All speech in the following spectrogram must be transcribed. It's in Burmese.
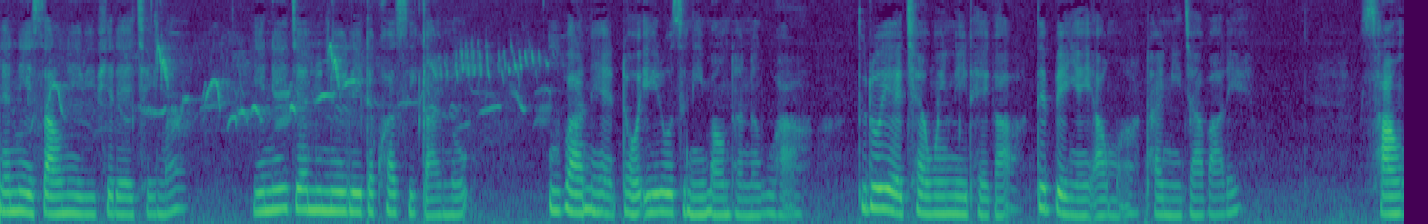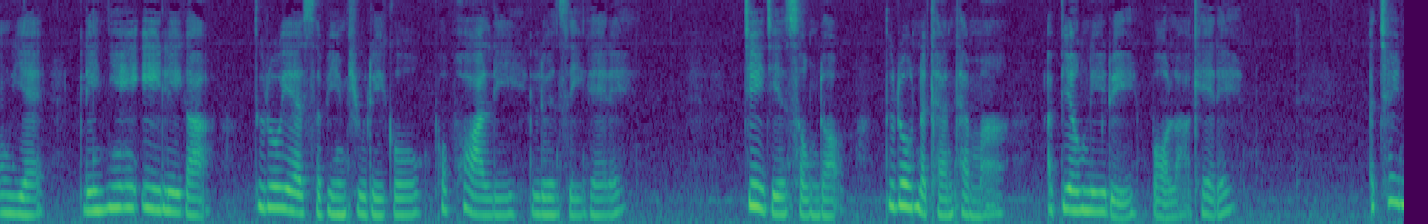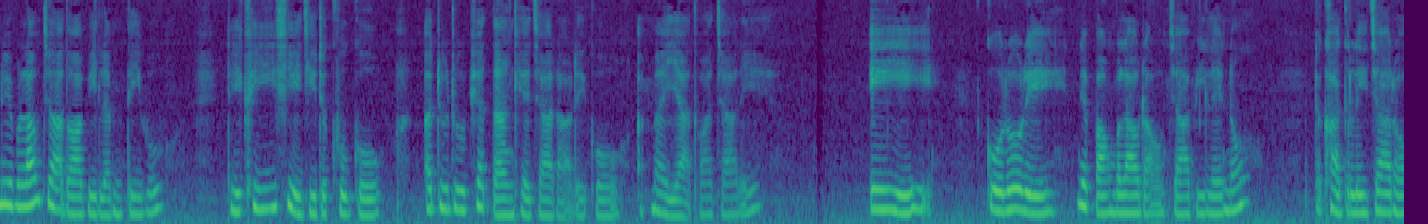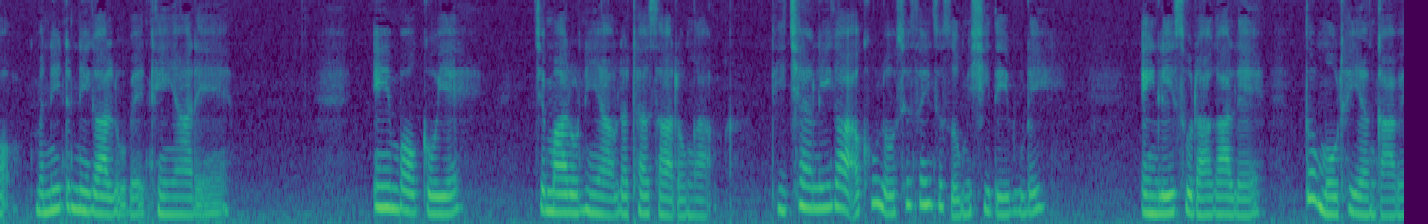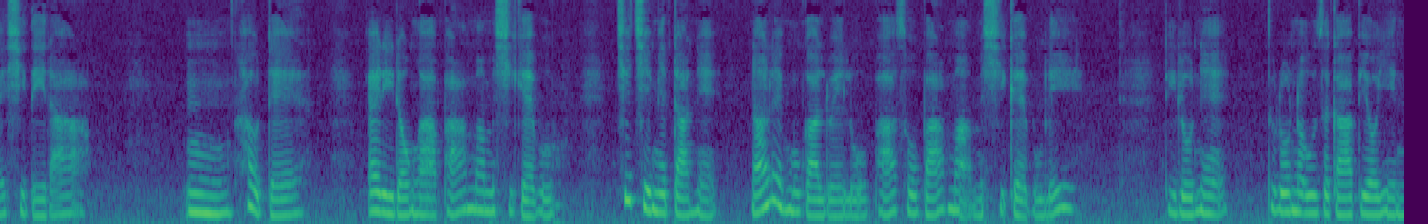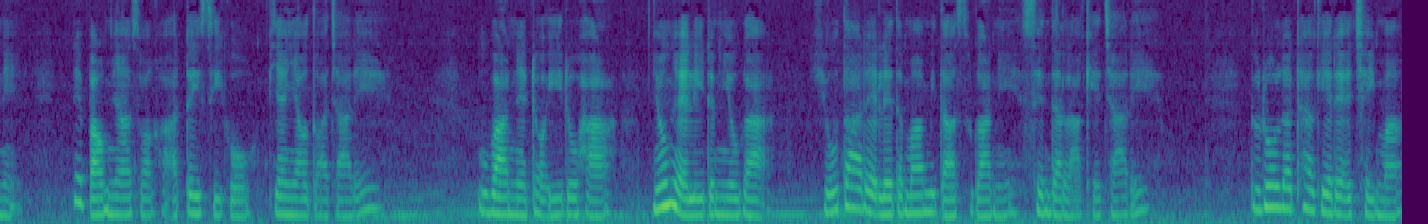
ညနေဆောင်နေပြီဖြစ်တဲ့အချိန်မှာရင်းနှီးချမ်းနွေ့နွေ့လေးတစ်ခွက်စီကိုင်းလို့ဥပါနဲ့ဒေါ်အေးတို့ဇနီးမောင်နှံတို့ဟာသူတို့ရဲ့ခြံဝင်းလေးထဲကတစ်ပင်ရိပ်အောက်မှာထိုင်နေကြပါတယ်။ဆောင်းဦးရဲ့လင်းညင်းအေးလေးကသူတို့ရဲ့သပင်ဖြူတွေကို ဖွားဖွားလေးလွင်စေခဲ့တယ်။ကြည်ချင်းဆုံတော့သူတို့နှကန်းထက်မှာအပြုံးလေးတွေပေါ်လာခဲ့တယ်။အချိန်တွေဘလောက်ကြာသွားပြီလဲမသိဘူး။ ဒီခရီးရှည်ကြီးတစ်ခုကို အတူတူဖြတ်တန်းခဲ့ကြတာတွေကို အမှတ်ရသွားကြတယ်။အေးကြီးကိုတို့တွေနှစ်ပေါင်းဘလောက်တောင်ကြာပြီလဲနော်။တခါတလေကြတော့မနေ့တနေ့ကလိုပဲထင်ရတယ်။အင်းဘော်ကိုရဲ့ကျမတို့နှစ်ယောက်လက်ထပ်စားတော့ကဒီခြံလေးကအခုလိုဆစ်စိမ့်ဆဆူမရှိသေးဘူးလေ။အိမ်လေးဆိုတာကလည်းသူ့မိုးထရန်ကပဲရှိသေးတာ။อืมဟုတ်တယ်။ အဲ့ဒီတော့ကဘာမှမရှိခဲ့ဘူး။ချစ်ချစ်မြတ်တာနဲ့နားလည်မှုကလွယ်လို့ဘာဆိုဘာမှမရှိခဲ့ဘူးလေ။ဒီလိုနဲ့သူတို့နှစ်ဦးစကားပြောရင်းနဲ့နှစ်ပေါင်းများစွာကအတိတ်စီကိုပြန်ရောက်သွားကြတယ်။ဥပါနဲ့ဒေါ်ဤတို့ဟာမြို့ငယ်လေးတစ်မျိုးကရိုးသားတဲ့လေသမားမိသားစုကနေဆင်းသက်လာခဲ့ကြတယ်။သူတို့လက်ထပ်ခဲ့တဲ့အချိန်မှာ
